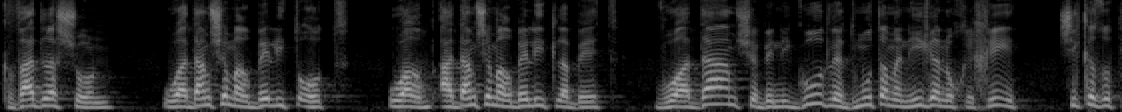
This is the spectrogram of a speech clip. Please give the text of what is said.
כבד לשון, הוא אדם שמרבה לטעות, הוא אדם שמרבה להתלבט, והוא אדם שבניגוד לדמות המנהיג הנוכחית, שהיא כזאת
